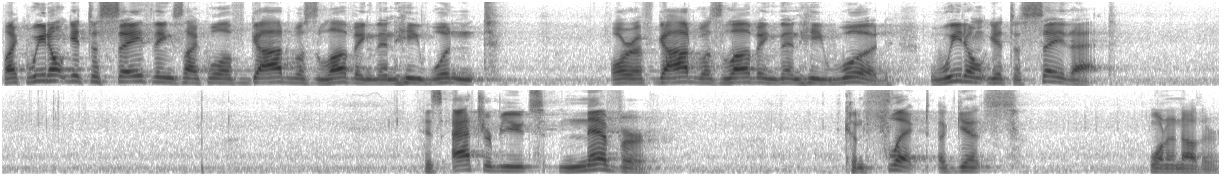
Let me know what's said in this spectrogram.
Like, we don't get to say things like, well, if God was loving, then he wouldn't. Or if God was loving, then he would. We don't get to say that. His attributes never conflict against one another.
